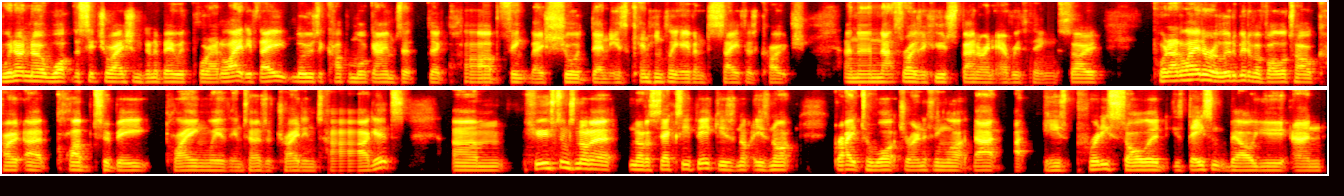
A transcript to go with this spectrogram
we don't know what the situation is going to be with Port Adelaide. If they lose a couple more games that the club think they should, then is Ken Hinkley even safe as coach? And then that throws a huge spanner in everything. So Port Adelaide are a little bit of a volatile co- uh, club to be playing with in terms of trading targets. Um, Houston's not a not a sexy pick. He's not he's not great to watch or anything like that. But he's pretty solid. He's decent value and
